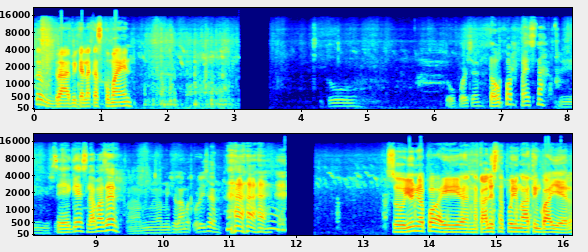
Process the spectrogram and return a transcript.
Ito, grabe kalakas kumain. Two... Two four, sir. Topor, pais na. Sige, sir. Sige, salamat sir. Maraming maraming salamat ulit, sir. So yun nga po ay uh, nakaalis na po yung ating buyer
